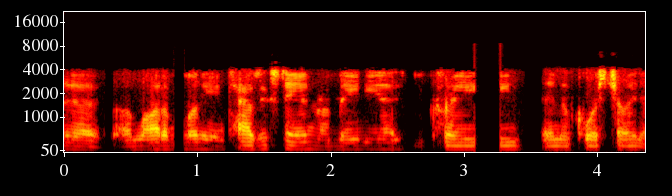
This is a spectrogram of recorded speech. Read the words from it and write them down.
uh, a lot of money in Kazakhstan, Romania, Ukraine, and of course China.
